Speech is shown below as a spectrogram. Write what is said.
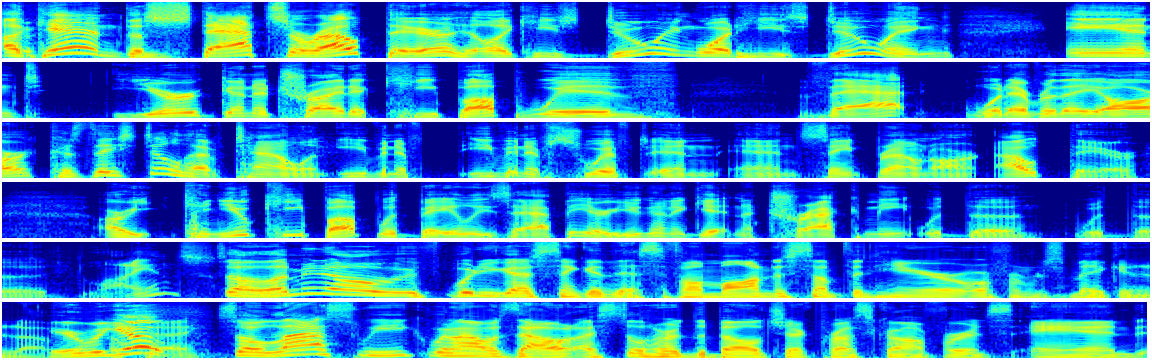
again, the stats are out there. Like he's doing what he's doing, and you're going to try to keep up with that, whatever they are, because they still have talent. Even if even if Swift and and St. Brown aren't out there, are can you keep up with Bailey Zappe? Are you going to get in a track meet with the with the Lions? So let me know if, what do you guys think of this? If I'm onto something here or if I'm just making it up. Here we go. Okay. So last week when I was out, I still heard the Belichick press conference, and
